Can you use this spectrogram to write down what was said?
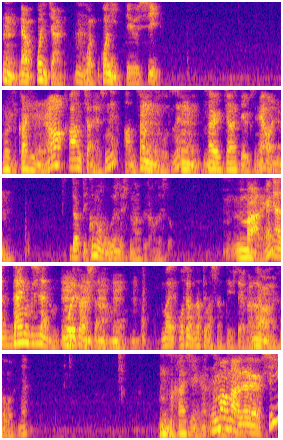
うんだからコニちゃん、うん。ココニって言うし難しいなあんちゃんやしね。あんさんのことね、うん。さゆりちゃんって言うしね俺、うん。だって雲の上の人なんだけどあの人。まあね。いや大学時代の俺からしたらもうん。う前お世話になってましたっていう人やかうんら、うんそうね難しいな、まあまあね知り合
